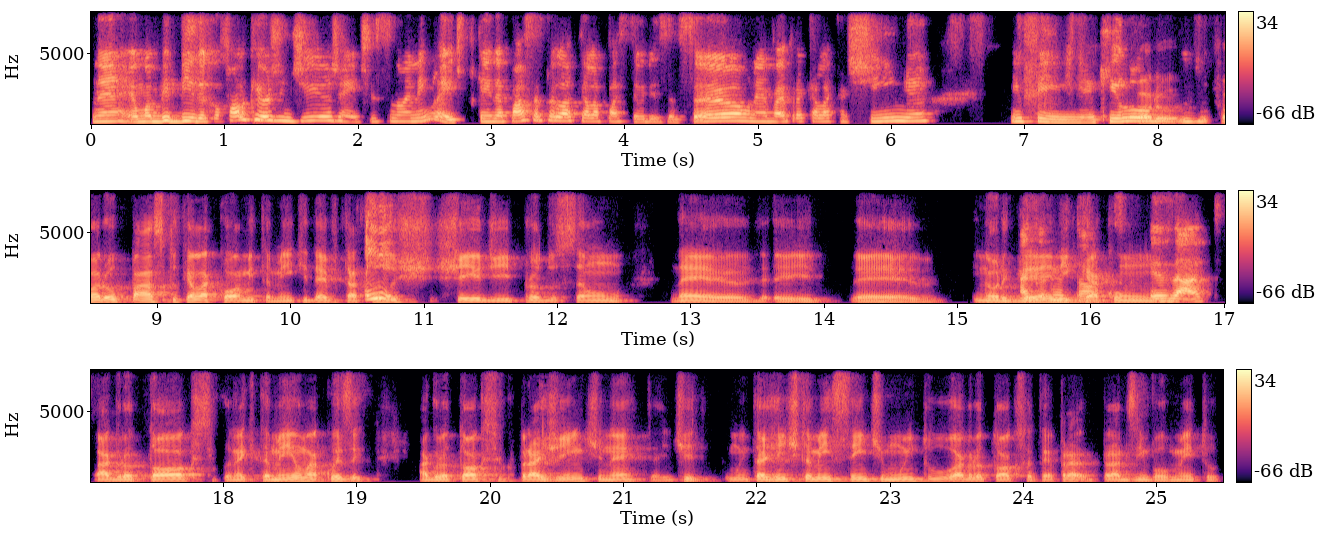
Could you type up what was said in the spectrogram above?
Né? É uma bebida que eu falo que hoje em dia, gente, isso não é nem leite, porque ainda passa pela aquela pasteurização, né? Vai para aquela caixinha, enfim, aquilo. Fora o, fora o, pasto que ela come também, que deve estar tá todo e... cheio de produção, né? É, inorgânica agrotóxico. com Exato. agrotóxico, né? Que também é uma coisa agrotóxico para a gente, né? A gente, muita gente também sente muito agrotóxico até para desenvolvimento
